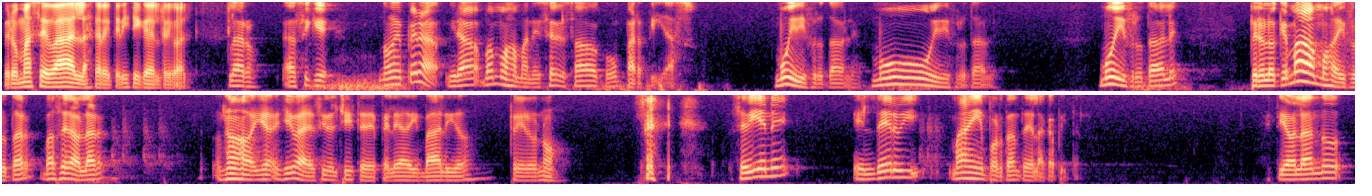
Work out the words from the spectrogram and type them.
pero más se va a las características del rival. claro. Así que nos espera. Mira, vamos a amanecer el sábado con un partidazo. Muy disfrutable. Muy disfrutable. Muy disfrutable. Pero lo que más vamos a disfrutar va a ser hablar. No, yo, yo iba a decir el chiste de pelea de inválidos, pero no. Se viene el derby más importante de la capital. Estoy hablando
